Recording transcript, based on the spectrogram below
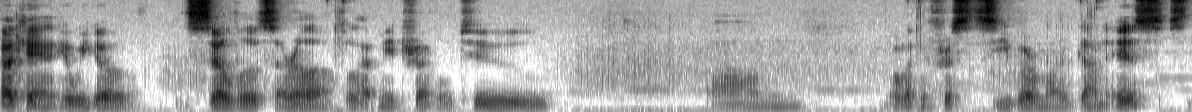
Okay, here we go. Silver Sarala let me travel to. Um, well, let me first see where my gun is. So,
